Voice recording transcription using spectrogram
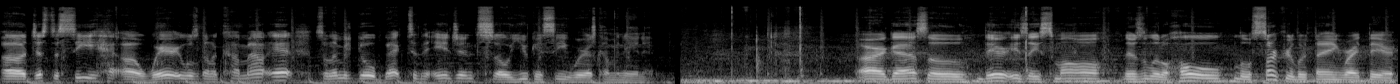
uh, just to see uh, where it was gonna come out at. So let me go back to the engine so you can see where it's coming in at. All right, guys, so there is a small, there's a little hole, little circular thing right there.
